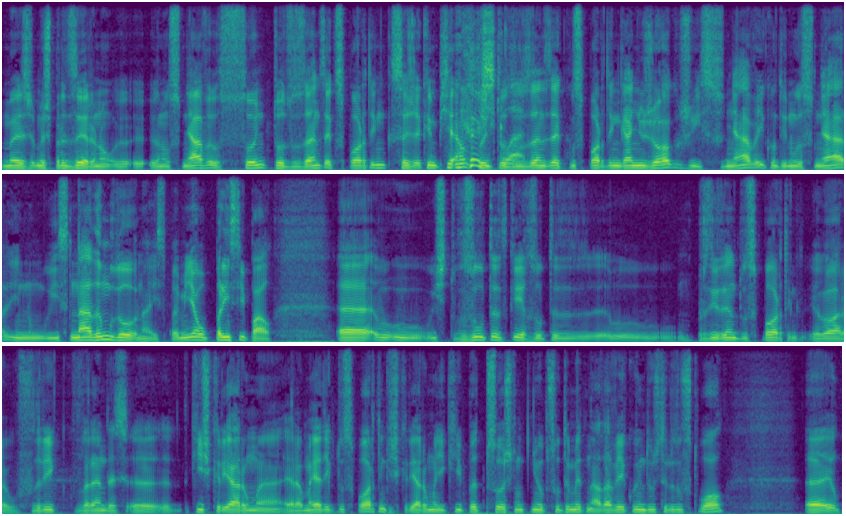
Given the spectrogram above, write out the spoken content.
Mas, mas para dizer, eu não, eu, eu não sonhava, eu sonho todos os anos é que o Sporting seja campeão, sonho todos claro. os anos é que o Sporting ganhe os jogos, e sonhava e continuo a sonhar, e não, isso nada mudou, não é? Isso para mim é o principal. Uh, o, isto resulta de quê? Resulta de, o presidente do Sporting, agora o Federico Varandas, uh, quis criar uma, era médico do Sporting, quis criar uma equipa de pessoas que não tinham absolutamente nada a ver com a indústria do futebol Uh, ele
